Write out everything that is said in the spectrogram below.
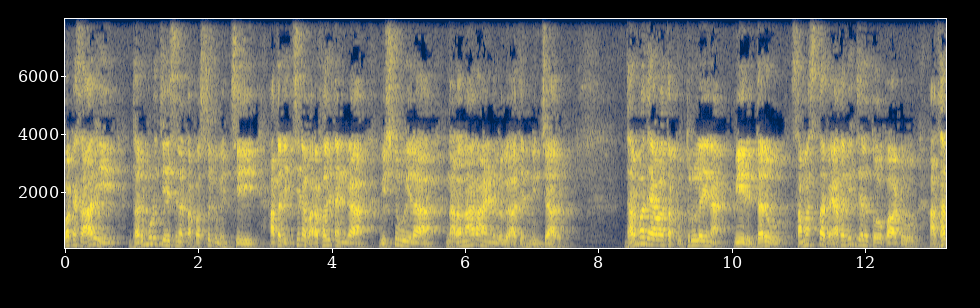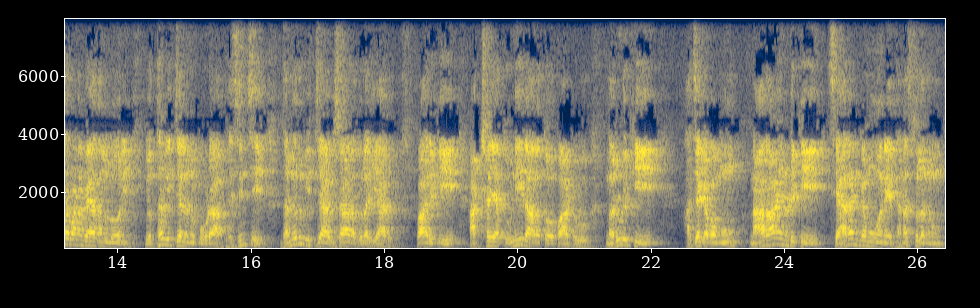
ఒకసారి ధర్ముడు చేసిన తపస్సుకు మెచ్చి అతడిచ్చిన వరఫలితంగా విష్ణువు ఇలా నరనారాయణులుగా జన్మించారు. ధర్మదేవత పుత్రులైన వీరిద్దరూ సమస్త వేద విద్యలతో పాటు అధర్వణ వేదంలోని యుద్ధ విద్యలను కూడా అభ్యసించి ధనుర్విద్యా విశారదులయ్యారు. వారికి అక్షయ తూనీరాలతో పాటు నరుడికి అజగవము నారాయణుడికి శారంగము అనే ధనస్సులను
